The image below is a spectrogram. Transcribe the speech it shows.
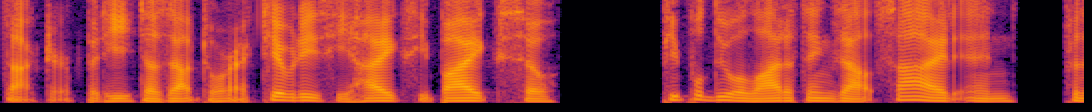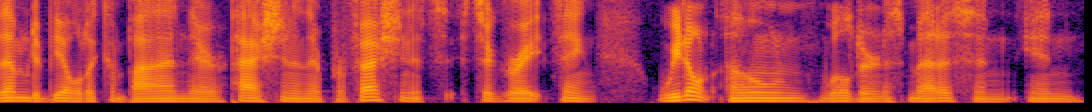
doctor? But he does outdoor activities, he hikes, he bikes. So people do a lot of things outside. And for them to be able to combine their passion and their profession, it's it's a great thing. We don't own wilderness medicine in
